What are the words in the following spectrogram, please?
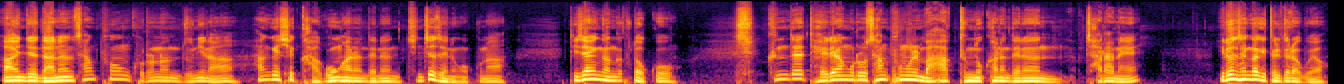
아, 이제 나는 상품 고르는 눈이나 한 개씩 가공하는 데는 진짜 재능 없구나. 디자인 감각도 없고. 근데 대량으로 상품을 막 등록하는 데는 잘하네. 이런 생각이 들더라고요.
